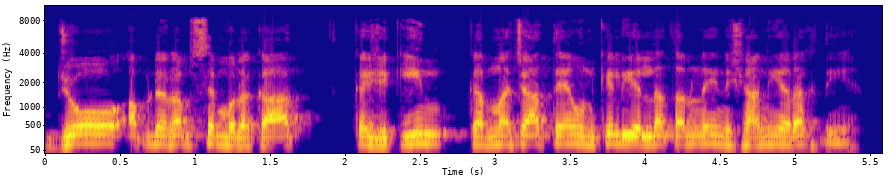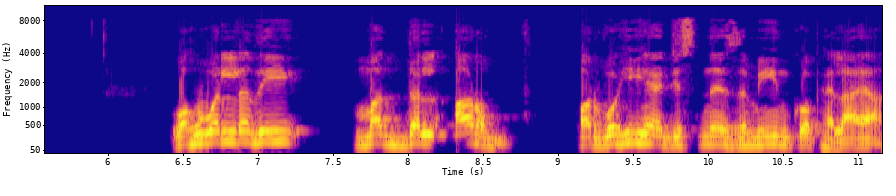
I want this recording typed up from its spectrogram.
جو اپنے رب سے ملاقات کا یقین کرنا چاہتے ہیں، ان کے لیے اللہ تعالیٰ نے نشانیاں رکھ دی ہیں۔ وہ الدی مدل ارد اور وہی ہے جس نے زمین کو پھیلایا۔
